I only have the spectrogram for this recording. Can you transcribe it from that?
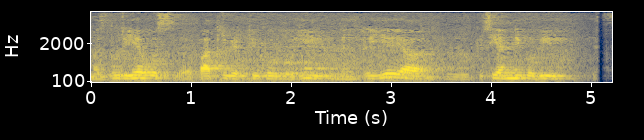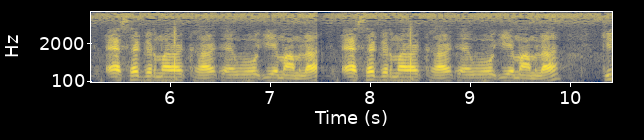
मजदूरी है, वो पात्र व्यक्ति को ही मिल रही है या किसी अन्य को भी ऐसा गरमारा खाक है वो ये मामला, ऐसा गरमारा खाक है वो ये मामला कि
